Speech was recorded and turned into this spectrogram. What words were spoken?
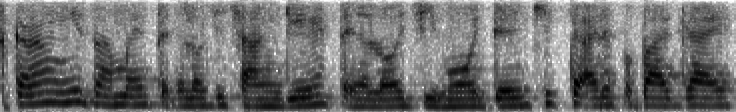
Sekarang ini zaman teknologi canggih, teknologi moden, kita ada pelbagai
